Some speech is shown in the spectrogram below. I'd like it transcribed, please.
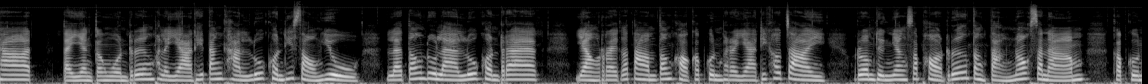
ชาติ แต่ยังกังวลเรื่องภรรยาที่ตั้งครรภ์ลูกคนที่สองอยู่ และต้องดูแลลูกคนแรก อย่างไรก็ตามต้องขอขอบคุณภรรยาที่เข้าใจ รวมถึงยัง support เรื่องต่างๆ นอกสนาม ขอบคุณ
